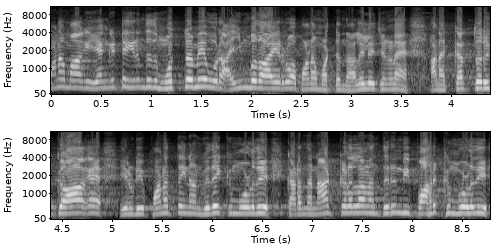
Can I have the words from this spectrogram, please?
பணமாக என்கிட்ட இருந்தது மொத்தமே ஒரு ஐம்பதாயிரம் ரூபா பணம் மட்டும்தான். அலையில வச்சுங்களேன். ஆனால் கர்த்தருக்காக என்னுடைய பணத்தை நான் விதைக்கும் பொழுது கடந்த நாட்களெல்லாம் நான் திரும்பி பார்க்கும் பொழுது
